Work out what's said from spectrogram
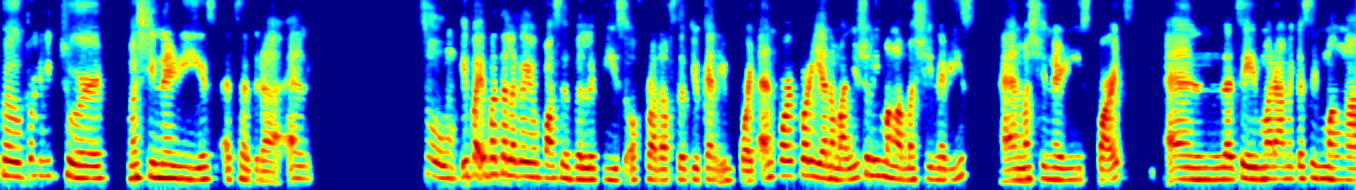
So, furniture, machineries, etc. And So, iba-iba talaga yung possibilities of products that you can import. And for Korea naman, usually mga machineries and machineries parts. And let's say, marami kasing mga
